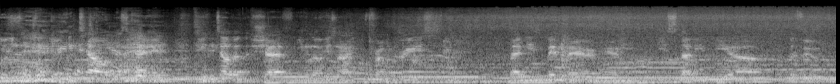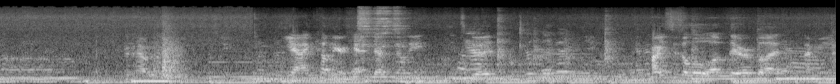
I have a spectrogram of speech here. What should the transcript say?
you, can, you can tell this guy. You can tell that the chef, even though he's not from Greece, that he's been there and he studied the uh, the food and how to. Yeah, I'd come here again, definitely. It's good. Price is a little up there, but I mean,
